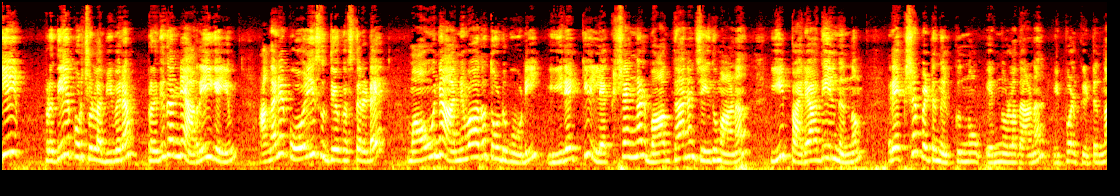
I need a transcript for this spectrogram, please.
ഈ പ്രതിയെക്കുറിച്ചുള്ള വിവരം പ്രതി തന്നെ അറിയുകയും അങ്ങനെ പോലീസ് ഉദ്യോഗസ്ഥരുടെ മൗന അനുവാദത്തോടുകൂടി ഇരയ്ക്ക് ലക്ഷങ്ങൾ വാഗ്ദാനം ചെയ്തുമാണ് ഈ പരാതിയിൽ നിന്നും രക്ഷപ്പെട്ടു നിൽക്കുന്നു എന്നുള്ളതാണ് ഇപ്പോൾ കിട്ടുന്ന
